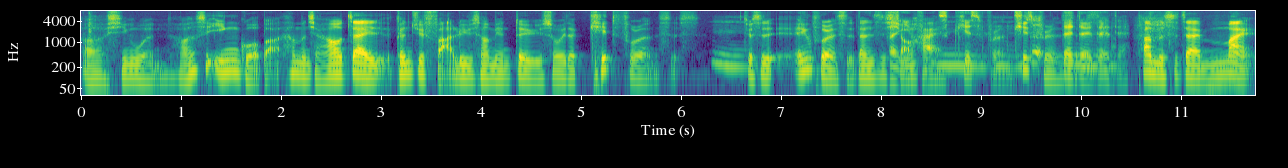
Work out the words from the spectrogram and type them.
呃新闻，好像是英国吧，他们想要在根据法律上面对于所谓的 kidfluences，嗯，就是 influence，但是是小孩。kidfluence，kidfluence，对对对对，他们是在卖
